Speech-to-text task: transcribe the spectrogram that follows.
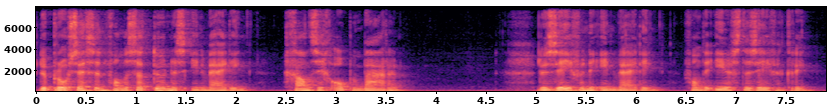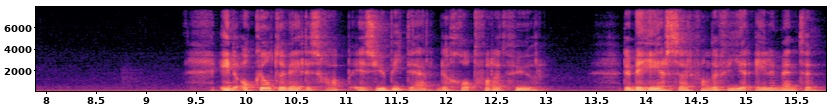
De processen van de Saturnus-inwijding gaan zich openbaren. De zevende inwijding van de eerste zevenkring. In de occulte wetenschap is Jupiter de god van het vuur, de beheerser van de vier elementen.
